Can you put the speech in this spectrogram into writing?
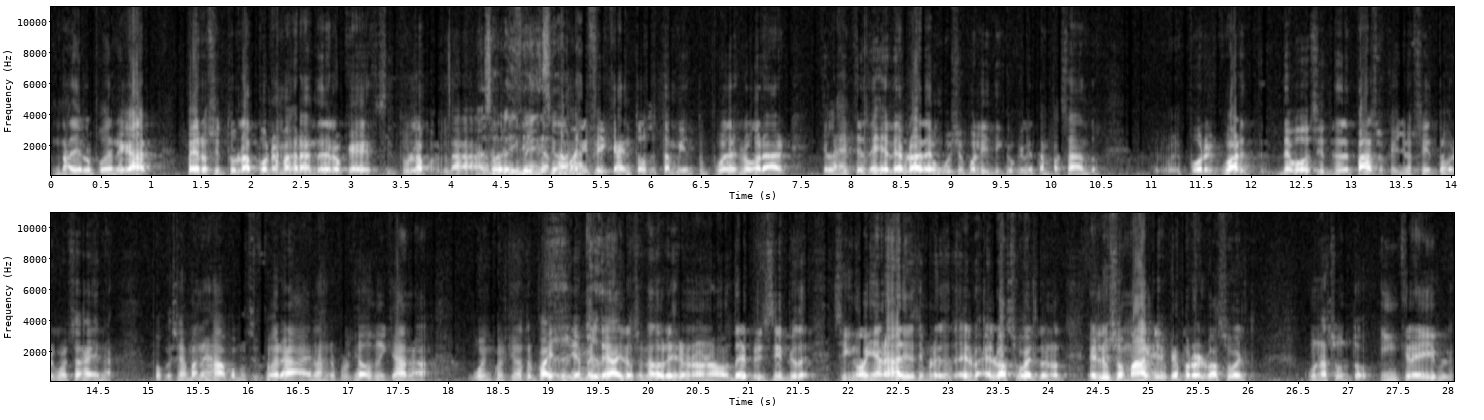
nadie lo puede negar, pero si tú la pones más grande de lo que es, si tú la, la, la magnificas, entonces también tú puedes lograr que la gente deje de hablar de un juicio político que le están pasando, por el cual debo decirte de paso que yo siento vergüenza ajena, porque se ha manejado como si fuera en la República Dominicana o en cualquier otro país, sencillamente ahí los senadores dijeron, no, no, desde el principio, sin oír a nadie, simplemente, él, él va suelto, él lo hizo mal, que yo qué, pero él va suelto. Un asunto increíble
